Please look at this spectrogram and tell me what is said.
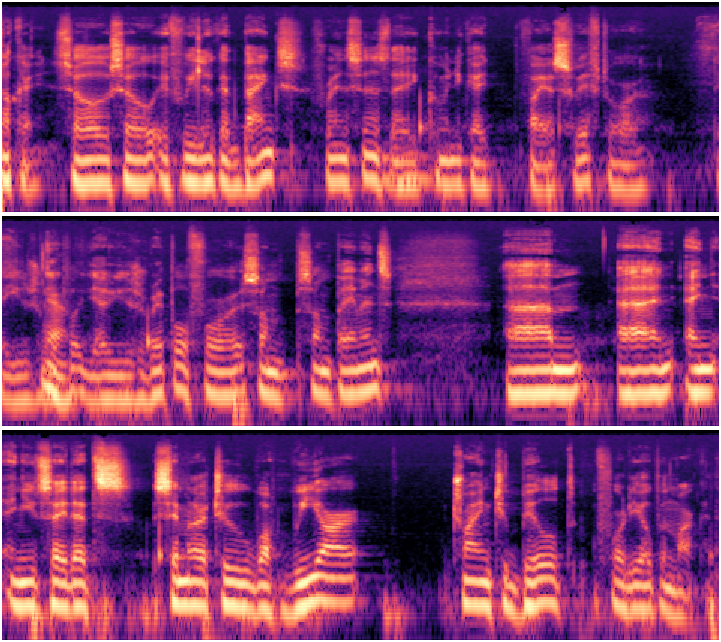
Okay, so so if we look at banks, for instance, they communicate via SWIFT or they use Yeah. Ripple, they use Ripple for some some payments, um, and and and you'd say that's similar to what we are trying to build for the open market.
